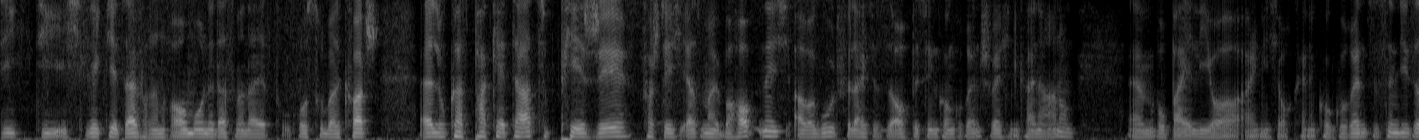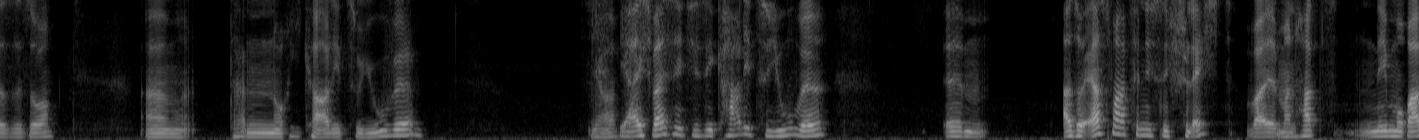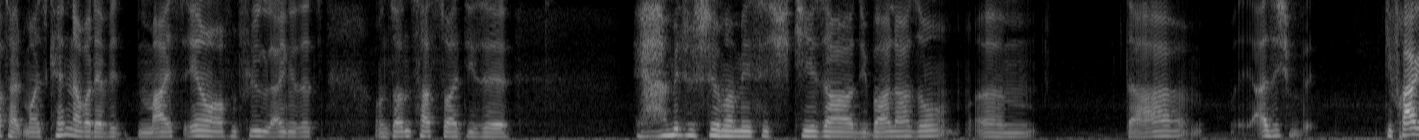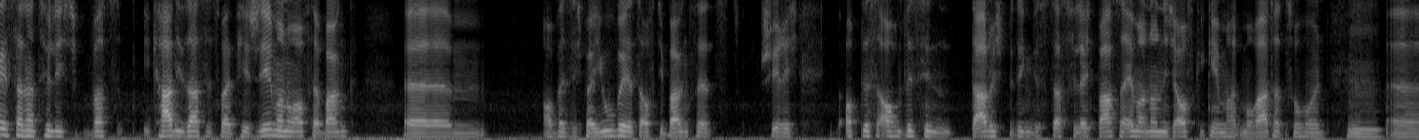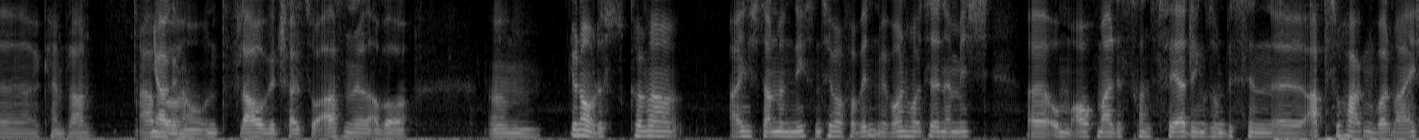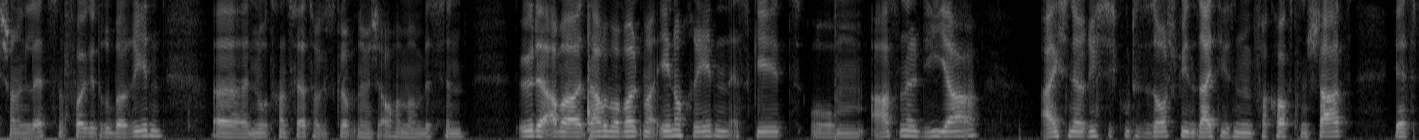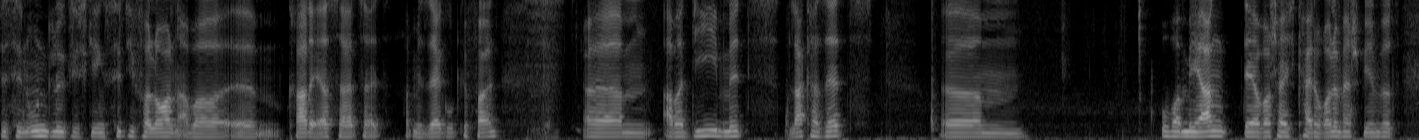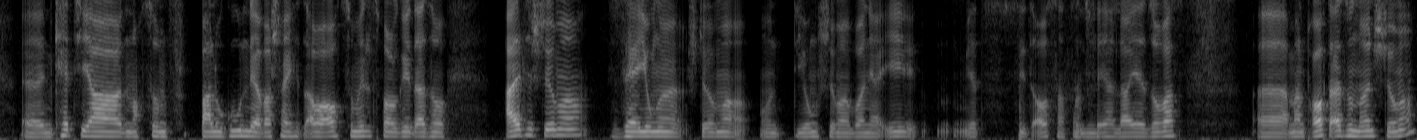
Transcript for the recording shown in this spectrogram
die, die ich lege jetzt einfach in den Raum, ohne dass man da jetzt groß drüber quatscht. Äh, Lukas Paqueta zu PSG verstehe ich erstmal überhaupt nicht, aber gut, vielleicht ist es auch ein bisschen Konkurrenzschwächen, keine Ahnung. Ähm, wobei Lyon eigentlich auch keine Konkurrenz ist in dieser Saison. Ähm, dann noch Icardi zu Juve. Ja. Ja, ich weiß nicht, diese Icardi zu Juve. Ähm, also erstmal finde ich es nicht schlecht, weil man hat neben Morata halt Mois kennen, aber der wird meist eh noch auf dem Flügel eingesetzt. Und sonst hast du halt diese ja, Mittelstürmermäßig Chiesa, Dybala so. Ähm, da, also ich, die Frage ist dann natürlich, was, Icardi saß jetzt bei PSG immer nur auf der Bank, ähm, ob er sich bei Juve jetzt auf die Bank setzt, schwierig. Ob das auch ein bisschen dadurch bedingt ist, dass vielleicht Barca immer noch nicht aufgegeben hat, Morata zu holen, hm. äh, kein Plan. Aber, ja, genau. Und Flahovic halt zu Arsenal, aber ähm, genau, das können wir eigentlich dann mit dem nächsten Thema verbinden. Wir wollen heute nämlich, äh, um auch mal das Transferding so ein bisschen äh, abzuhaken, wollten wir eigentlich schon in der letzten Folge drüber reden. Äh, nur Transfertalk ist, glaube ich, nämlich auch immer ein bisschen öde, aber darüber wollten wir eh noch reden. Es geht um Arsenal, die ja eigentlich eine richtig gute Saison spielen seit diesem verkorksten Start. Jetzt ein bisschen unglücklich gegen City verloren, aber ähm, gerade erste Halbzeit hat mir sehr gut gefallen. Ähm, aber die mit Lacazette, ähm, Aubameyang, der wahrscheinlich keine Rolle mehr spielen wird, äh, in Ketia noch so ein Balogun, der wahrscheinlich jetzt aber auch zu Middlesbrough geht. Also alte Stürmer, sehr junge Stürmer und die jungen Stürmer wollen ja eh, jetzt sieht es aus nach Transfer, mhm. Laie, sowas. Äh, man braucht also einen neuen Stürmer.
